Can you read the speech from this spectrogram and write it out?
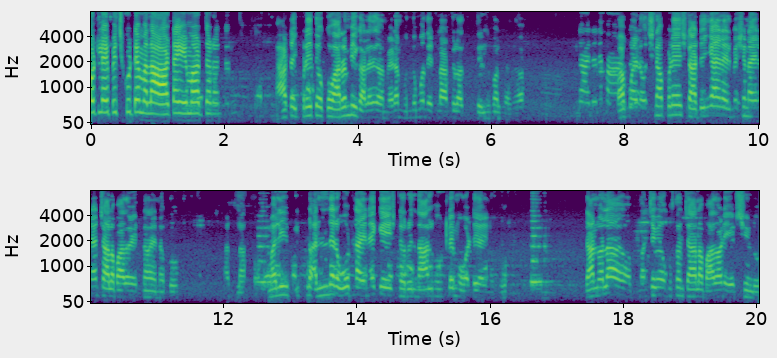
ఓట్లు వేయించుకుంటే మళ్ళీ ఆట ఏం ఆడతాడు అంటారు? ఆట ఇప్పుడైతే ఒక వారం బీ కాలేదు కదా మేడం ముందు ముందు ఎట్లా ఆడుతాడో తెలుసుకోవాలి కదా. పాపం ఆయన వచ్చినప్పుడే స్టార్టింగ్ ఆయన ఎలిమినేషన్ అయినా చాలా బాధ పెట్టినారు ఆయనకు. అట్లా. మళ్ళీ ఇప్పుడు అందరు ఓట్లు ఆయనకే వేసినారు నాలుగు ఓట్లేమో పడ్డాయి ఆయనకు. దానివల్ల మంచి మీద పుస్తకం చాలా బాధపడి ఏడ్చిండు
